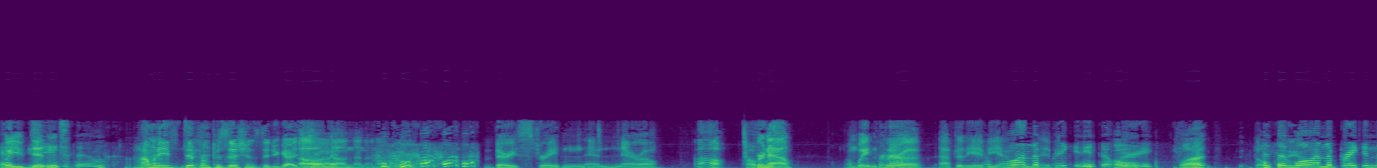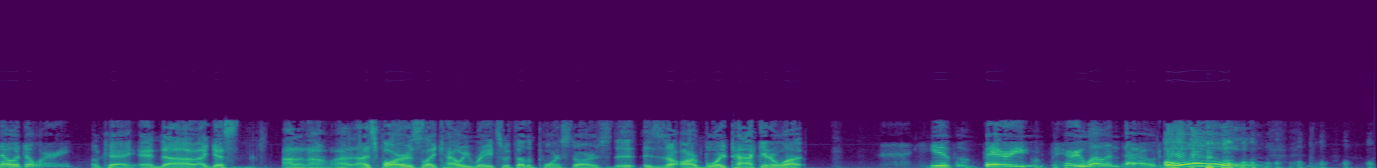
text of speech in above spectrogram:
had Wait, you didn't? days with him. How many No, different no. positions did you guys Oh try? no no no no. Very straight and, and narrow. Oh, Oh, for now, I'm waiting For for, uh after the AVN. we'll end up maybe. breaking you. Don't Oh. worry. What? don't I said we'll it. end up breaking Noah. Don't worry. Okay, and uh, I guess I don't know. Uh, As far as like how he rates with other porn stars, i- is our boy packing or what? He is very, very well endowed. Oh,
